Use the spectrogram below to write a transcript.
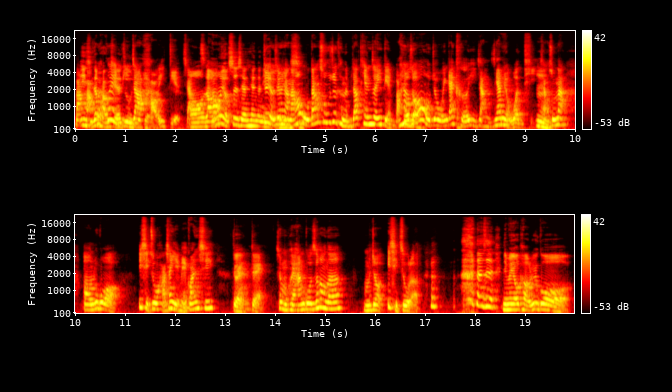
帮忙一起在旁会比较好一点，这样哦，子。然后老公有事先先跟你就有些人讲，然后我当初就可能比较天真一点吧，想说，懂哦，我觉得我应该可以这样子，应该没有问题。嗯想说那呃，如果一起住好像也没关系。对对，所以我们回韩国之后呢，我们就一起住了。但是你们有考虑过，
